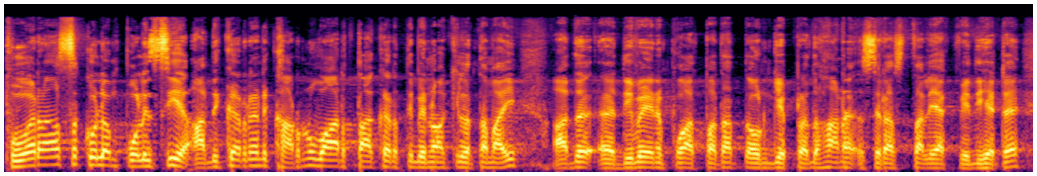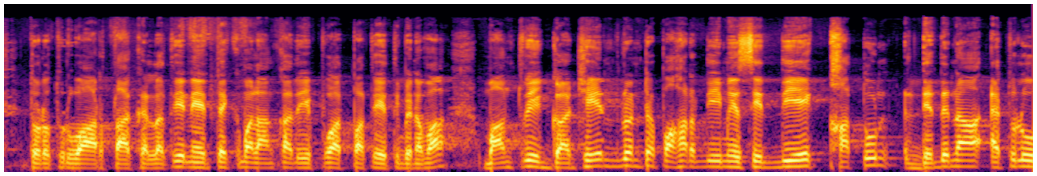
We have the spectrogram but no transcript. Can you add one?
පුවරාසකුලම් පොලිසිය අධිකරණයට කරුණු වාර්තා කර තිබෙනවා කියලා තමයි අද දිවයින පුවත්පතත් ඔවුන්ගේ ප්‍රධාන සිරස්තලයක් විදිහට තොරතුරු වාර්තා කරලා තියෙන ඒත් එක්කම ලංකාවේ පුවත්පතේ තිබෙනවා මන්ත්‍රී ගජේන්ද්‍රන්ට පහර දීමේ සිද්ධියේ කතුන් දෙදෙනා ඇතුළු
